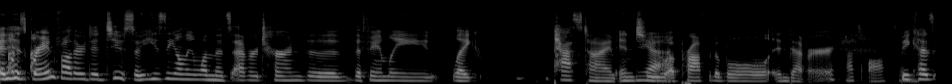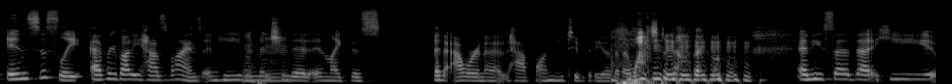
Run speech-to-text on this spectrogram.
And his grandfather did too. So he's the only one that's ever turned the the family like pastime into Yeah. a profitable endeavor. That's awesome. Because in Sicily, everybody has vines. And he even Mhm. mentioned it in like this an hour and a half long YouTube video that I watched about him. And he said that he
